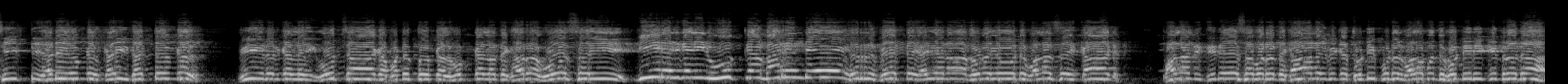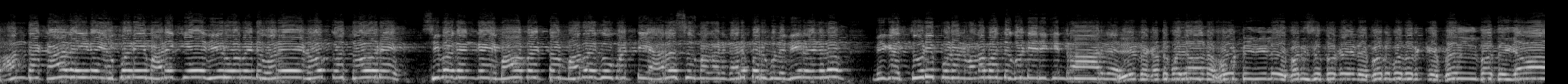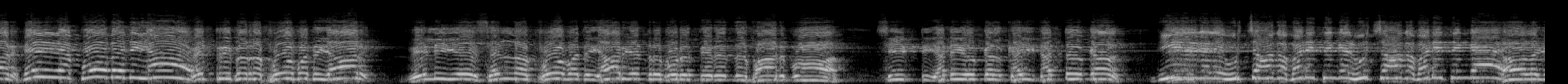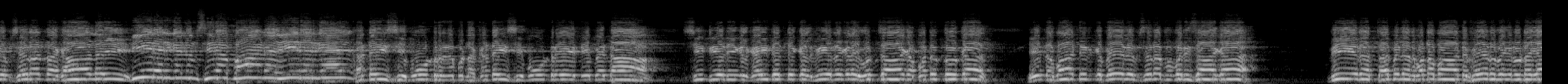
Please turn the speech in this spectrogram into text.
சீட்டி அடியுங்கள் கை தட்டுங்கள். வீரர்களை உற்சாகப்படுத்துங்கள் உங்களது கர ஓசை. வீரர்களின் ஊக்கம் அருந்து திரு வேட்டை ஐயனார் துணையோடு வலசை காடு. பழனி தினேசவரது காலை மிக துடிப்புடன் வலம் வந்து கொண்டிருக்கின்றது. அந்த காலையினை எப்படியும் அடக்கியே தீர்வோம் என்று ஒரே நோக்கத்தோடு சிவகங்கை மாவட்டம் மதகுமட்டி அரசு மகன் கருப்பர் குழு வீரர்களும் மிக துடிப்புடன் வலம் வந்து கொண்டிருக்கின்றார்கள். இந்த கடுமையான போட்டியிலே பரிசு தொகையினை பெறுவதற்கு வெல்வது யார்? வெல்ல போவது யார்? வெற்றி பெற போவது யார்? வெளியே செல்ல போவது யார் என்று பொறுத்திருந்து பார்ப்போம். சீட்டி அடியுங்கள் கை தட்டுங்கள் வீரர்களை உற்சாகப்படுத்துங்கள் உற்சாகப்படுத்துங்கள் காலையும் சிறந்த காலை. வீரர்களும் சிறப்பான வீரர்கள். கடைசி மூன்று நிமிடம் கடைசி மூன்றே நிமிடம். சீட்டியடிகள் கைதட்டுங்கள் வீரர்களை உற்சாகப்படுத்துங்கள். இந்த மாட்டிற்கு மேலும் சிறப்பு பரிசாக வீர தமிழர் வடமாடு பேரவையினுடைய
